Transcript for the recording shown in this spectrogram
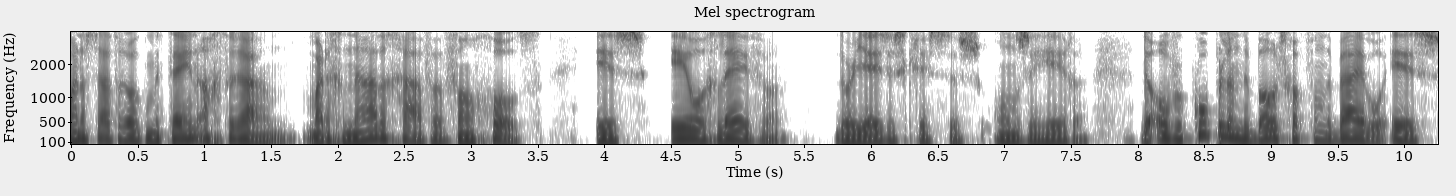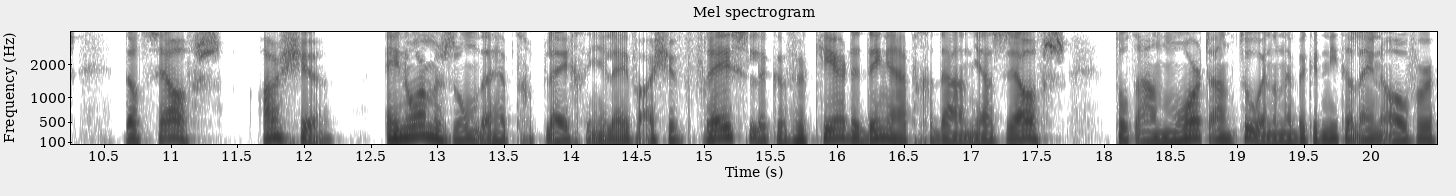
Maar dan staat er ook meteen achteraan, maar de genadegave van God is eeuwig leven door Jezus Christus, onze Heer. De overkoepelende boodschap van de Bijbel is dat zelfs als je enorme zonde hebt gepleegd in je leven, als je vreselijke, verkeerde dingen hebt gedaan, ja zelfs tot aan moord aan toe. En dan heb ik het niet alleen over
